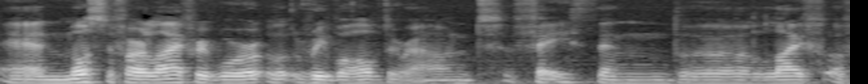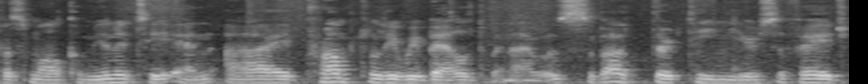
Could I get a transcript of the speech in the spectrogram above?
And most of our life revolved around faith and the life of a small community. And I promptly rebelled when I was about 13 years of age,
